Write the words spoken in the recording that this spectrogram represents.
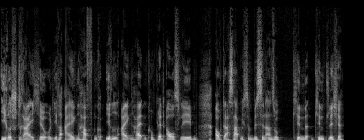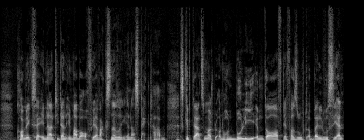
ihre Streiche und ihre Eigenhaften, ihren Eigenheiten komplett ausleben. Auch das hat mich so ein bisschen an so kind, kindliche Comics erinnert, die dann immer aber auch für Erwachsene so ihren Aspekt haben. Es gibt da zum Beispiel auch noch einen Bully im Dorf, der versucht bei Lucy einen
